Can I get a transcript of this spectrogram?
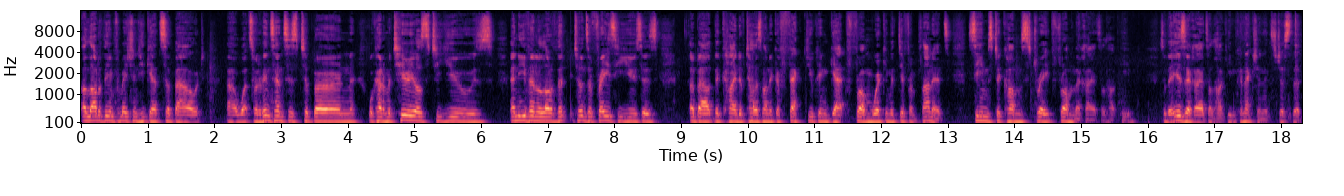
a lot of the information he gets about uh, what sort of incenses to burn, what kind of materials to use, and even a lot of the turns of phrase he uses about the kind of talismanic effect you can get from working with different planets seems to come straight from the Ghayat al Hakim. So there is a Ghayat al Hakim connection. It's just that,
